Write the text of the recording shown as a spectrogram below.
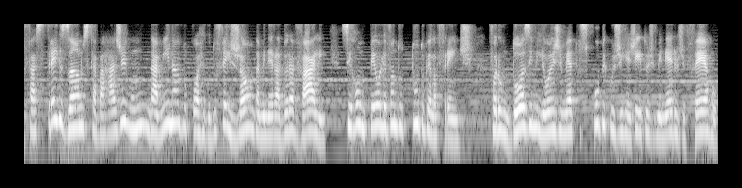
faz três anos que a barragem 1 da mina do córrego do Feijão, da mineradora Vale, se rompeu levando tudo pela frente. Foram 12 milhões de metros cúbicos de rejeito de minério de ferro,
